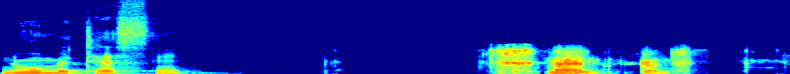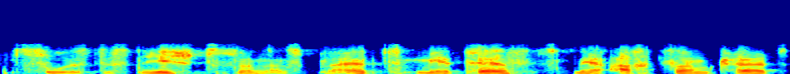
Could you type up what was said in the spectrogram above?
nur mit Testen? Nein, ganz so ist es nicht, sondern es bleibt mehr Tests, mehr Achtsamkeit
